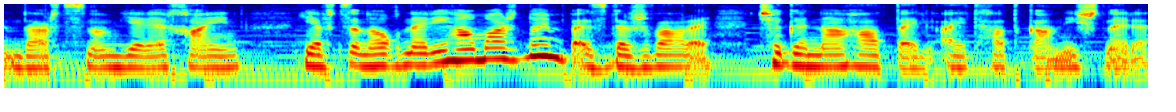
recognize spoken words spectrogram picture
են դարձնում երեխային, եւ ծնողների համար նույնպես դժվար է չգնահատել այդ հատկանիշները։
